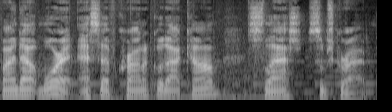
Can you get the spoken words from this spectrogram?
Find out more at sfchronicle.com slash subscribe.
